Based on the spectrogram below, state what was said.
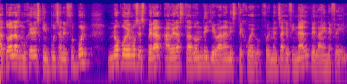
a todas las mujeres que impulsan el fútbol. No podemos esperar a ver hasta dónde llevarán este juego. Fue el mensaje final de la NFL.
